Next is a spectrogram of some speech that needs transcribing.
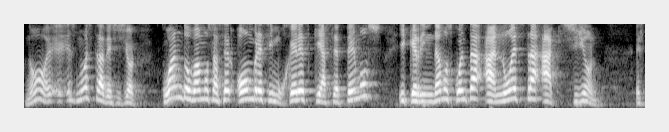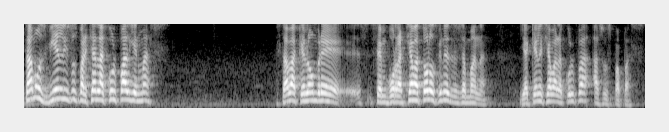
No, e- e- es nuestra decisión. ¿Cuándo vamos a ser hombres y mujeres que aceptemos y que rindamos cuenta a nuestra acción? ¿Estamos bien listos para echar la culpa a alguien más? Estaba aquel hombre, se emborrachaba todos los fines de semana. ¿Y a quién le echaba la culpa? A sus papás.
